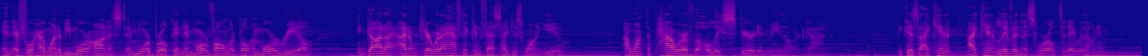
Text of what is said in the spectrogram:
And therefore, I want to be more honest and more broken and more vulnerable and more real. And God, I, I don't care what I have to confess, I just want you. I want the power of the Holy Spirit in me, Lord God because I can't, I can't live in this world today without Him.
